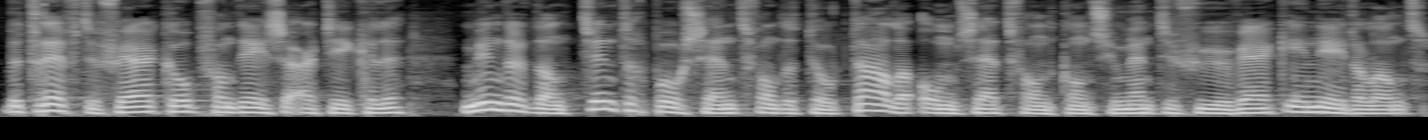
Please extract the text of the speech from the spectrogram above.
betreft de verkoop van deze artikelen minder dan 20% van de totale omzet van consumentenvuurwerk in Nederland.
